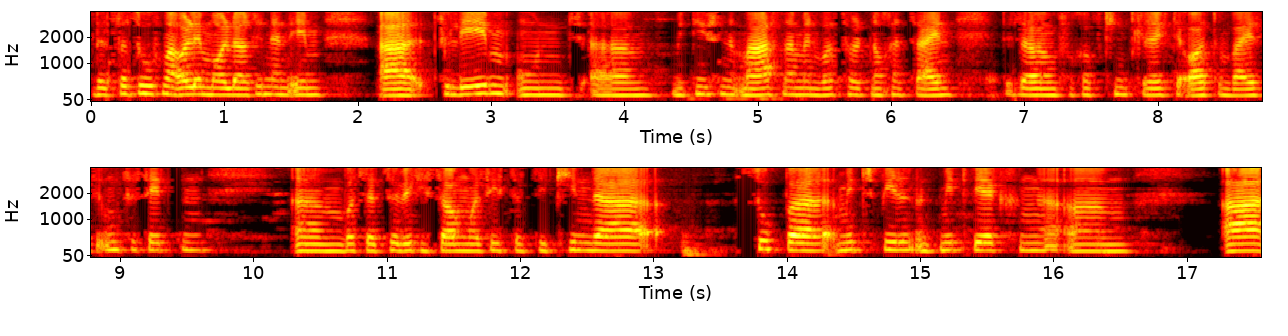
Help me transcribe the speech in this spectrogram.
das versuchen wir alle mal darin eben äh, zu leben und ähm, mit diesen Maßnahmen, was halt noch sein, das auch einfach auf kindgerechte Art und Weise umzusetzen. Ähm, was ich dazu wirklich sagen muss, ist, dass die Kinder super mitspielen und mitwirken. Ähm, auch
